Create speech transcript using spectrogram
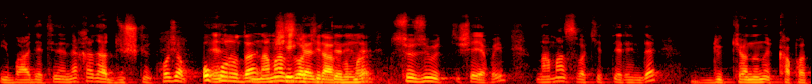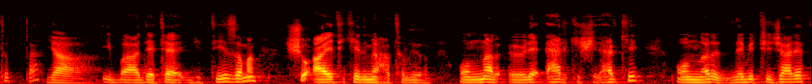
ibadetine ne kadar düşkün. Hocam o E, konuda namaz bir şey vakitlerinde sözümü şey yapayım. Namaz vakitlerinde dükkanını kapatıp da Ya ibadete gittiği zaman şu ayeti kerime hatırlıyorum. Onlar öyle er kişiler ki onları ne bir ticaret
